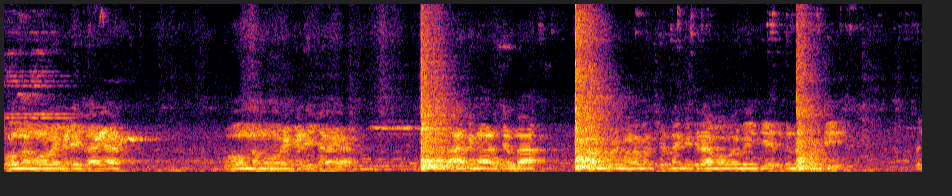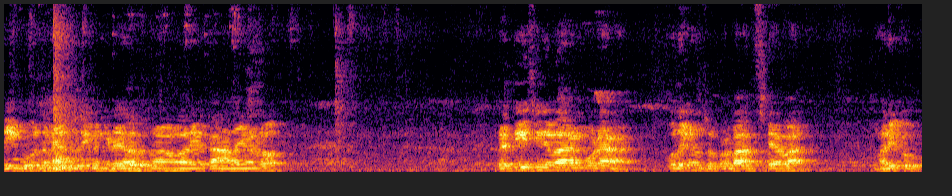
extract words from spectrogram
ఓం నమో వెంకటేశాయ. ఓం నమో వెంకటేశాయ. కాకినాడ జిల్లా రామపూడి మండలం చిన్నంగి గ్రామంలో మేము చేసుకున్నటువంటి శ్రీభూతమైన శ్రీ వెంకటేశ్వర స్వామి వారి యొక్క ఆలయంలో ప్రతి శనివారం కూడా ఉదయం సుప్రభాత సేవ మరియు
